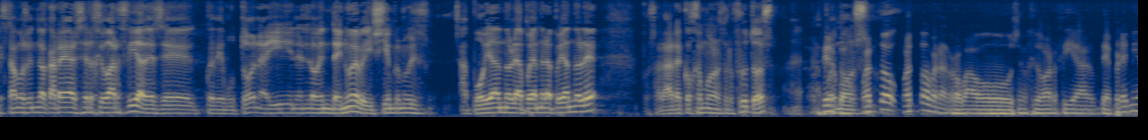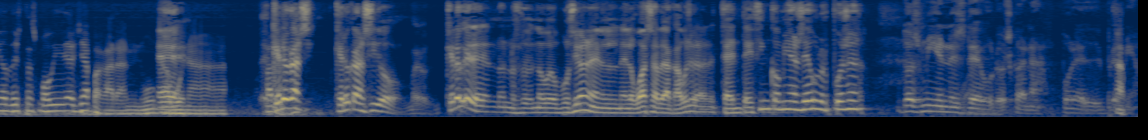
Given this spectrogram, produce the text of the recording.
estamos viendo la carrera de Sergio García desde que debutó ahí en el 99 y siempre hemos apoyándole, apoyándole, apoyándole, pues ahora recogemos nuestros frutos. ¿eh? Por cierto, Podemos- ¿cuánto, ¿cuánto habrá robado Sergio García de premio de estas movidas? Ya pagarán una Eh, buena... Creo que, han, creo que han sido. Creo que nos, nos lo pusieron en el WhatsApp de la causa. 35 millones de euros, ¿puede ser? Dos millones de euros gana por el premio.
